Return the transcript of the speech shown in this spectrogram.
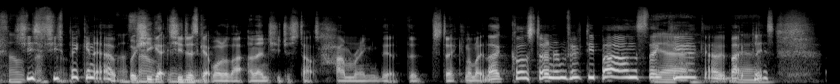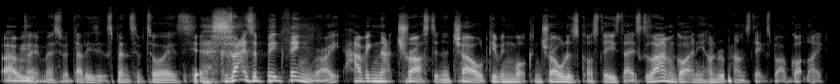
Sounds- she's she's sounds- picking it up, but she sounds gets she good, does get one of that, and then she just starts hammering the the stick, and I'm like, that cost 150 pounds. Thank Yeah, you. Go back, yeah. please. Um, Don't mess with daddy's expensive toys. Yes. Because that is a big thing, right? Having that trust in a child, giving what controllers cost these days. Because I haven't got any hundred pound sticks, but I've got like,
